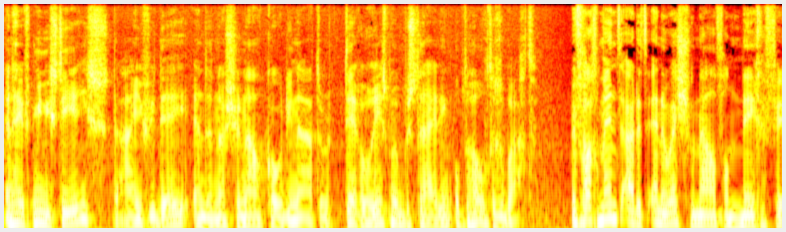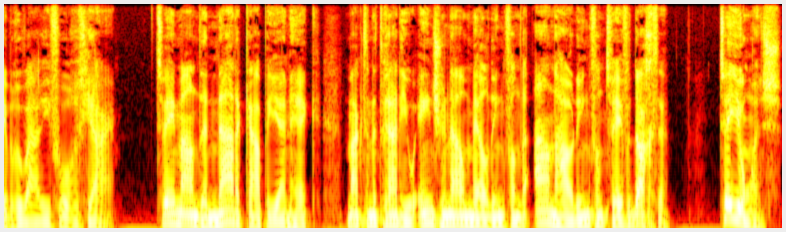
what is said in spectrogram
En heeft ministeries, de AIVD en de Nationaal Coördinator Terrorismebestrijding op de hoogte gebracht. Een fragment uit het NOS-journaal van 9 februari vorig jaar. Twee maanden na de KPN-hack maakte het Radio 1-journaal melding van de aanhouding van twee verdachten. Twee jongens,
